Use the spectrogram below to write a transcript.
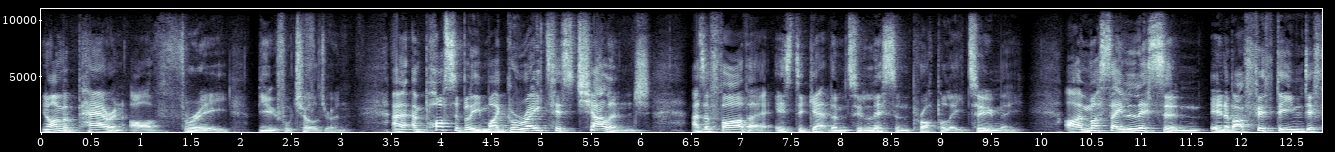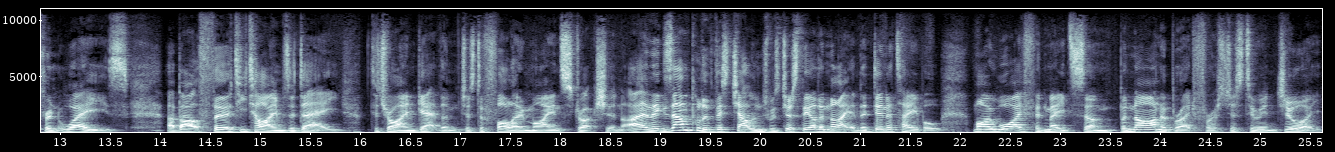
You know, I'm a parent of three beautiful children, and possibly my greatest challenge as a father is to get them to listen properly to me. I must say, listen in about 15 different ways, about 30 times a day, to try and get them just to follow my instruction. An example of this challenge was just the other night at the dinner table. My wife had made some banana bread for us just to enjoy.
